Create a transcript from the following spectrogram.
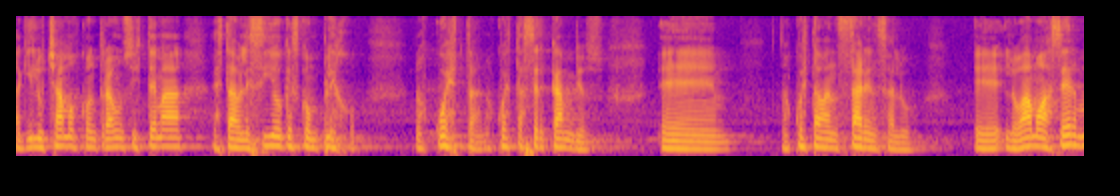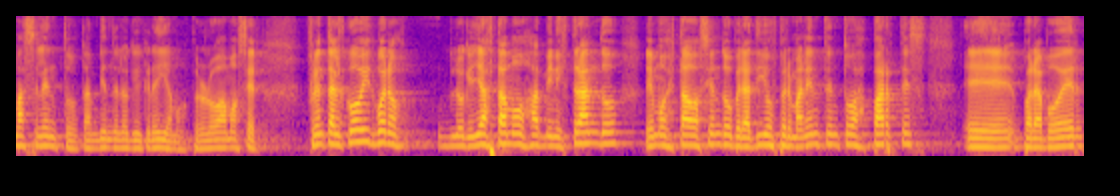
Aquí luchamos contra un sistema establecido que es complejo. Nos cuesta, nos cuesta hacer cambios. Eh, nos cuesta avanzar en salud. Eh, lo vamos a hacer más lento también de lo que creíamos, pero lo vamos a hacer. Frente al COVID, bueno, lo que ya estamos administrando, hemos estado haciendo operativos permanentes en todas partes. Eh, para poder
